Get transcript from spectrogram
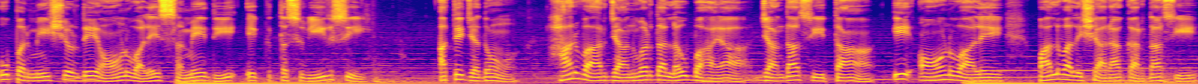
ਉਹ ਪਰਮੇਸ਼ਰ ਦੇ ਆਉਣ ਵਾਲੇ ਸਮੇਂ ਦੀ ਇੱਕ ਤਸਵੀਰ ਸੀ। ਅਤੇ ਜਦੋਂ ਹਰ ਵਾਰ ਜਾਨਵਰ ਦਾ ਲਹੂ ਬਹਾਇਆ ਜਾਂਦਾ ਸੀ ਤਾਂ ਇਹ ਆਉਣ ਵਾਲੇ ਪਲ ਵੱਲ ਇਸ਼ਾਰਾ ਕਰਦਾ ਸੀ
